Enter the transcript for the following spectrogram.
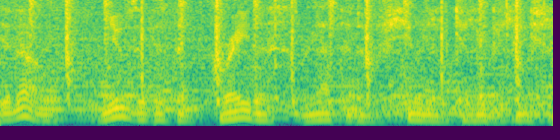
You know, music is the greatest method of human communication.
